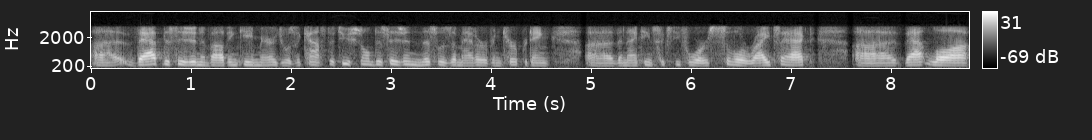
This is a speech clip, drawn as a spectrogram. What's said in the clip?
uh, that decision involving gay marriage was a constitutional decision. This was a matter of interpreting uh, the 1964 Civil Rights Act. Uh, that law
